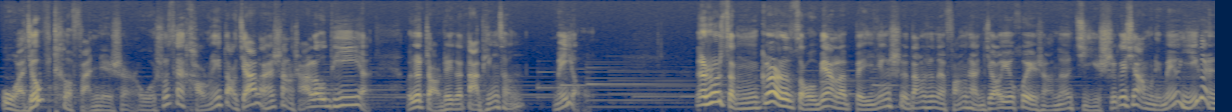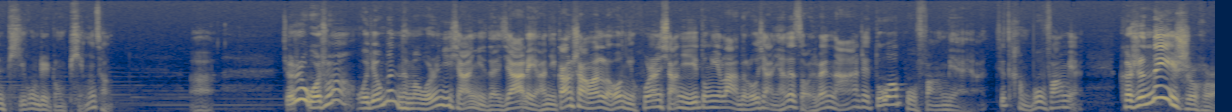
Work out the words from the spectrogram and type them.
我就特烦这事儿，我说再好容易到家了，还上啥楼梯呀？我就找这个大平层，没有。那时候整个的走遍了北京市当时那房产交易会上，呢几十个项目里没有一个人提供这种平层，啊。就是我说，我就问他们，我说你想你在家里啊，你刚上完楼，你忽然想起一东西落在楼下，你还得走下来拿，这多不方便呀，这很不方便。可是那时候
